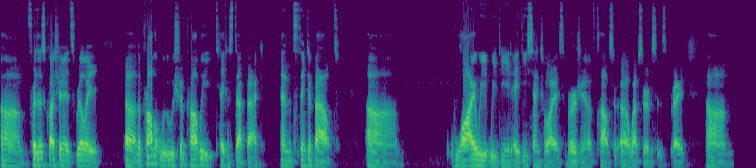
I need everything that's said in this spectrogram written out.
um, for this question, it's really uh, the problem. We, should probably take a step back and think about um, why we, we need a decentralized version of cloud uh, web services, right? Um,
